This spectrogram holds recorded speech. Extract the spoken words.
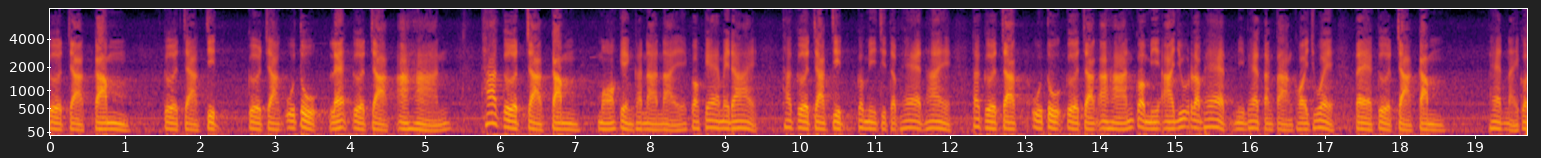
เกิดจากกรรม เกิดจากจิต เกิดจากอุตุและเกิดจากอาหาร ถ้าเกิดจากกรรม หมอเก่งขนาดไหนก็แก้ไม่ได้ ถ้าเกิดจากจิตก็มีจิตแพทย์ให้ ถ้าเกิดจากอุตุเกิดจากอาหารก็มีอายุรแพทย์ มีแพทย์ต่างๆ คอยช่วย แต่เกิดจากกรรม แพทย์ไหนก็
